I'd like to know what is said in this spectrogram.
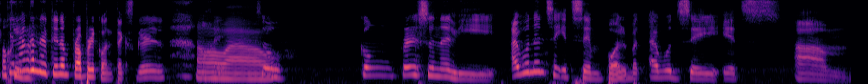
Okay. Kailangan natin ng proper context, girl. Oh, Okay. wow. So, kung personally, I wouldn't say it's simple, but I would say it's um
